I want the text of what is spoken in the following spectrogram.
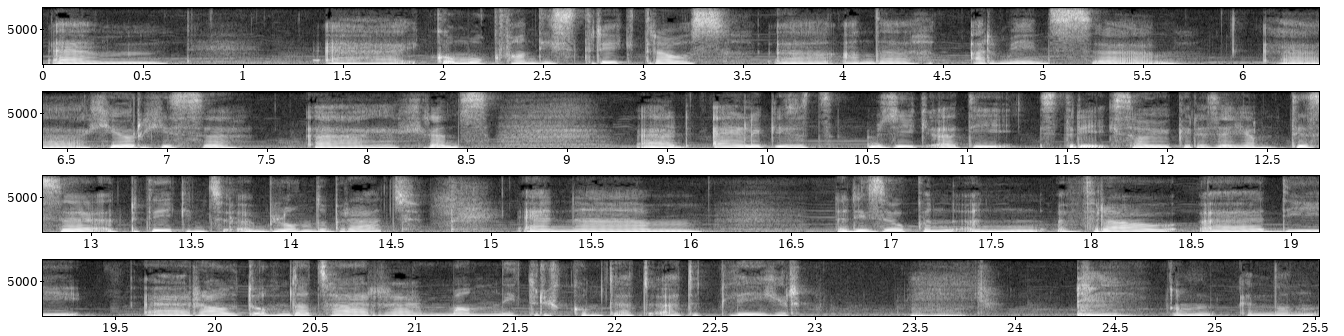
Ehm, eh, ik kom ook van die streek trouwens, eh, aan de Armeens-Georgische grens. Eh, eigenlijk is het muziek uit die streek, zou je kunnen zeggen. Het, is, eh, het betekent eh, blonde bruid. En ehm, dat is ook een, een vrouw eh, die eh, rouwt omdat haar eh, man niet terugkomt uit, uit het leger. Om- en dan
